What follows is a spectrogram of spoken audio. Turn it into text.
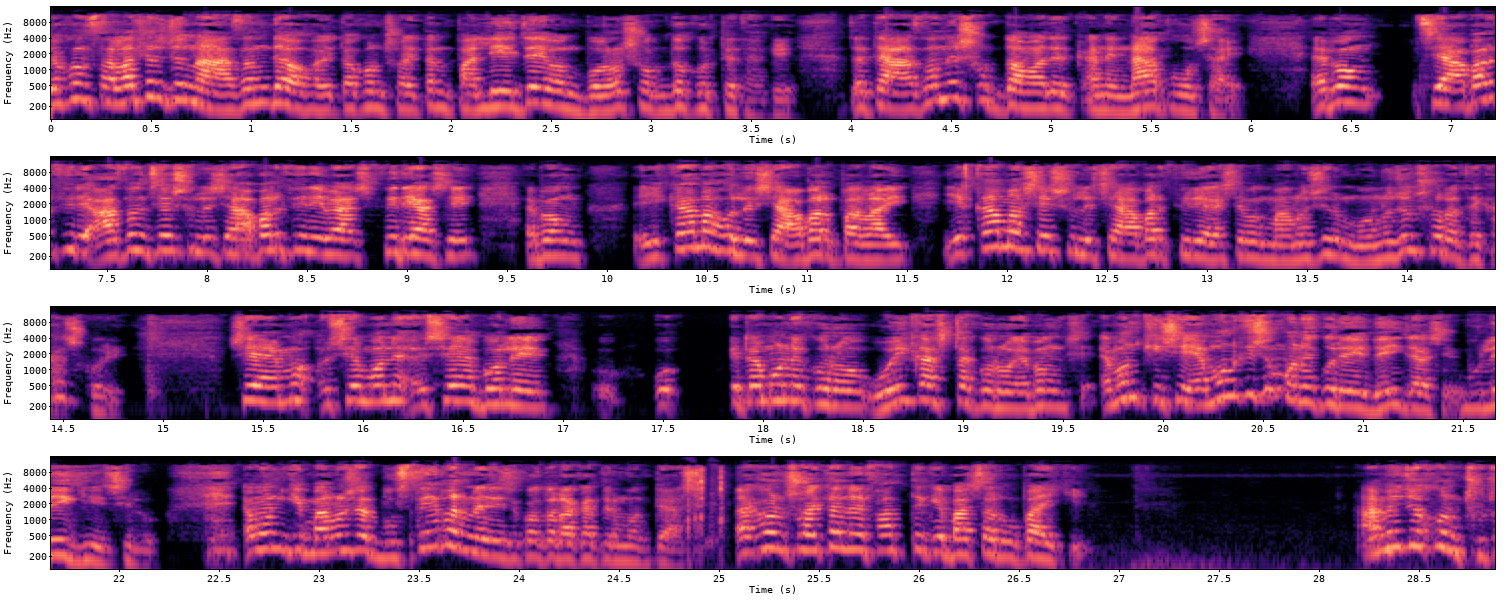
যখন সালাতের জন্য আজান দেওয়া হয়, তখন শয়তান পালিয়ে যায় এবং বড় শব্দ করতে থাকে, যাতে আজানের শব্দ আমাদের কানে না পৌঁছায়। এবং সে আবার ফিরে আজান শেষ হলে সে আবার ফিরে ফিরে আসে, এবং একামা হলে সে আবার পালায় একামা শেষ হলে সে আবার ফিরে আসে এবং মানুষের মনোযোগ সরাতে কাজ করে। সে সে মনে, সে বলে এটা মনে করো, ওই কাজটা করো এবং এমনকি সে এমন কিছু মনে করে দেই যা সে ভুলে গিয়েছিল। এমনকি মানুষ আর বুঝতেই পারে না যে কত রাকাতের মধ্যে আসে এখন শয়তানের ফাঁদ থেকে বাঁচার উপায় কি? আমি যখন ছোট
